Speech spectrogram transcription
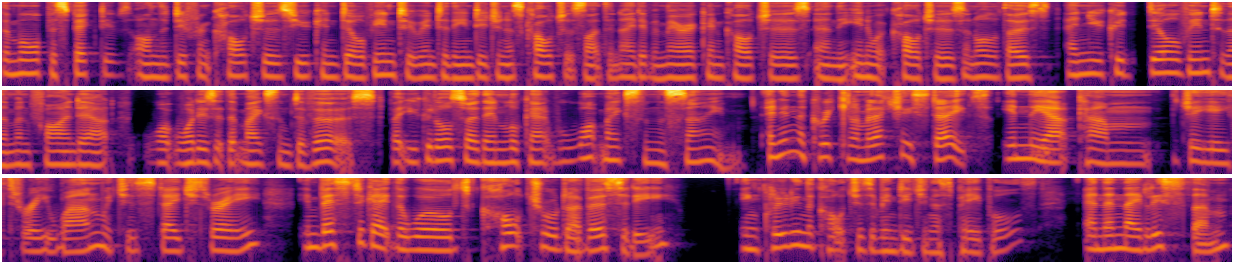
the more perspectives on the different cultures you can delve into, into the indigenous cultures like the Native American cultures and the Inuit cultures and all of those. And you could delve into them and find out what, what is it that makes them diverse. But you could also then look at, well, what makes them the same? And in the curriculum, it actually states in the outcome GE3 1, which is stage three, investigate the world's cultural diversity, including the cultures of Indigenous peoples, and then they list them,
